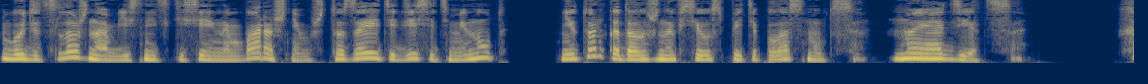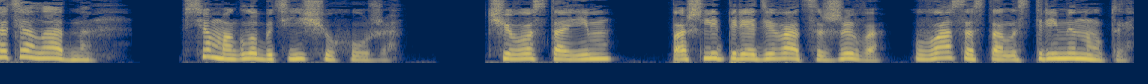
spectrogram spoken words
Будет сложно объяснить кисейным барышням, что за эти десять минут не только должны все успеть ополоснуться, но и одеться. Хотя ладно, все могло быть еще хуже. Чего стоим? Пошли переодеваться живо, у вас осталось три минуты.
